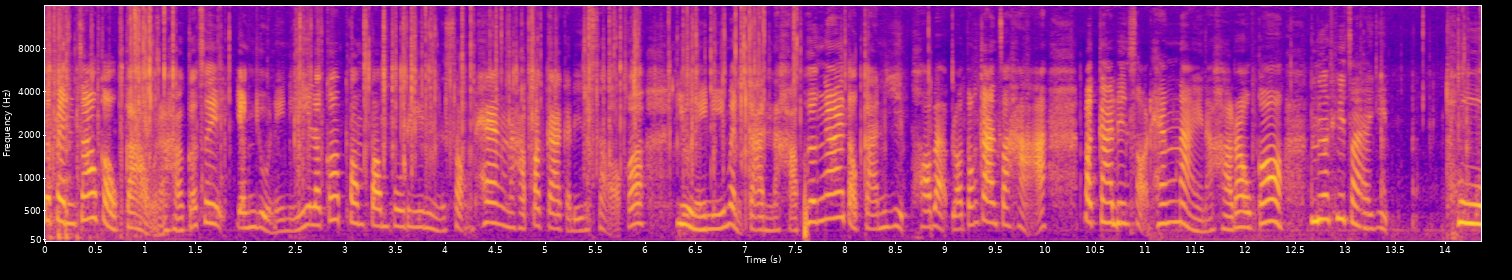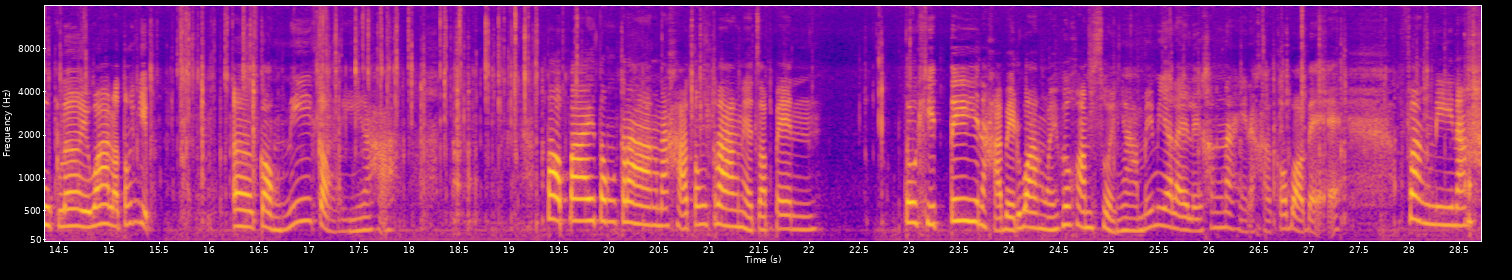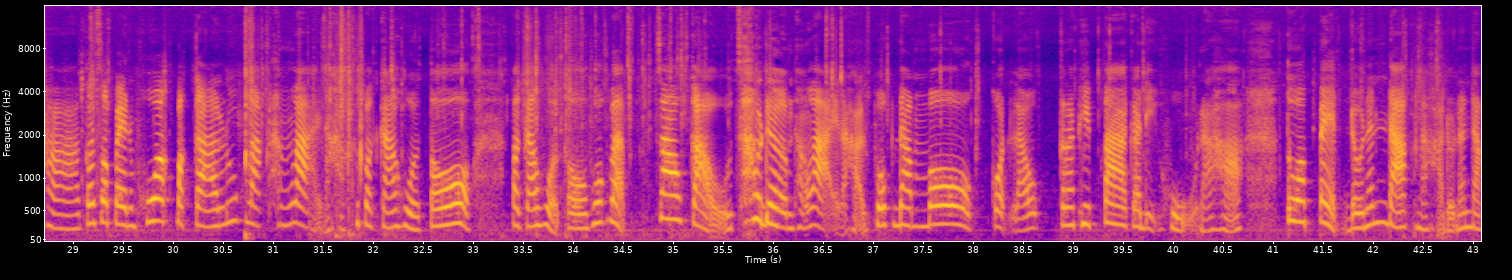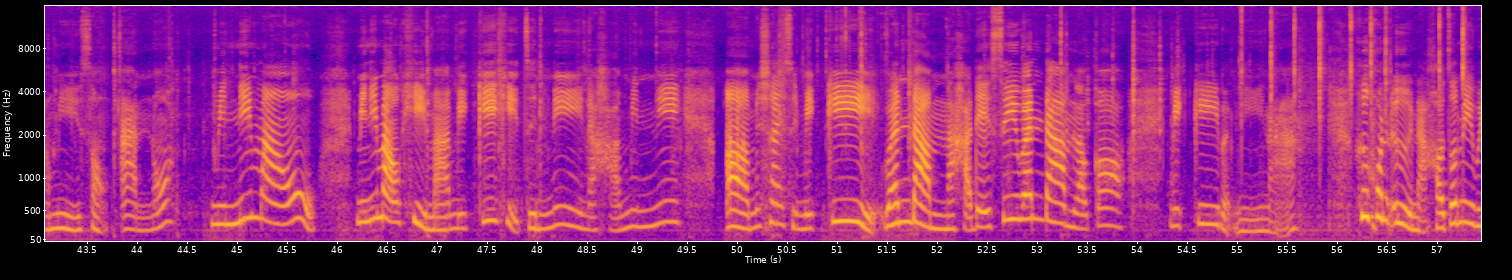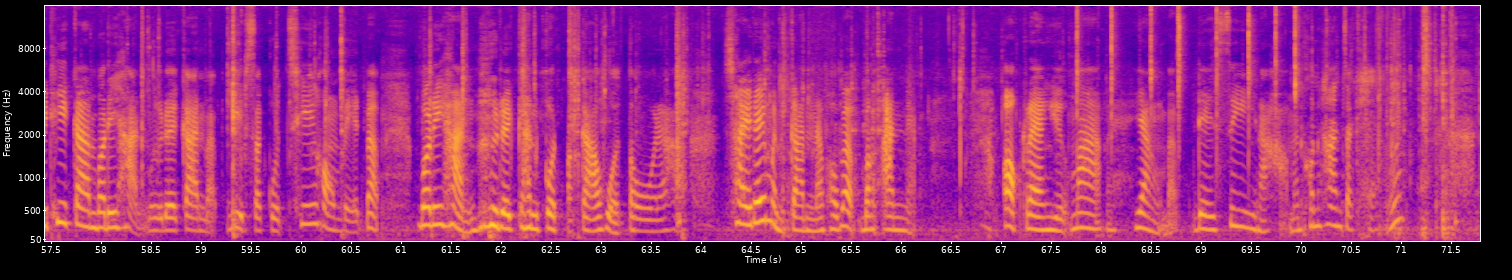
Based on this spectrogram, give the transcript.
จะเป็นเจ้าเก่าๆนะคะ ก็จะยังอยู่ในนี้แล้วก็ปอมปอมปูรินสองแท่งนะคะปากกากับดินสอก็อยู่ในนี้เหมือนกันนะคะ เพื่อง่ายต่อการหยิบพอแบบเราต้องการจะหาปากกาดินสอแท่งไหนนะคะ เราก็เลือกที่จะหยิบถูกเลยว่าเราต้องหยิบเออกล่องนี้กล่องนี้นะคะ ต่อไปตรงกลางนะคะ ตรงกลางเนี่ยจะเป็นตัวคิตตี้นะคะ เบสวางไว้เพื่อความสวยงามไม่มีอะไรเลยข้างในนะคะ ก็บอแบ ฝั่งนี้นะคะก็จะเป็นพวกปากกาลูกรักทั้งหลายนะคะ คือปากกาหัวโตปากกาหัวโตพวกแบบเจ้าเก่าเจ้าเดิมทั้งหลายนะคะ พวกดัมโบกดแล้วกระพริบตากระดิกหูนะคะ ตัวเป็ดโดนันดักนะคะโดนันดักมี 2 อันเนาะมินนี่เมาส์มินนี่เมาส์ขี่มามิกกี้ขี่จินนี่นะคะ มินนี่อ่าไม่ใช่สิมิกกี้แว่นดำนะคะ เดซี่แว่นดำแล้วก็มิกกี้แบบนี้นะ คือคนอื่นนะเขาจะมีวิธีการบริหารมือโดยการแบบบีบสกุตชี่ของเบสแบบบริหารมือโดยการกดปากกาหัวโตนะคะ ใช้ได้เหมือนกันนะ เพราะแบบบางอันเนี่ยออกแรงเยอะมากอย่างแบบเดซี่นะคะ มันค่อนข้างจะแข็ง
